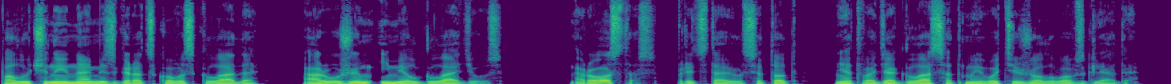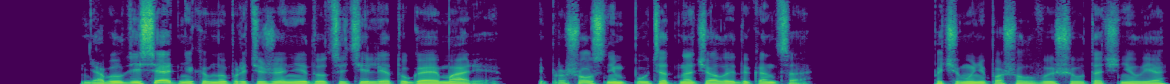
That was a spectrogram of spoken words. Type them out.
полученные нами с городского склада. Оружием имел Гладиус. «Ростас», — представился тот, не отводя глаз от моего тяжелого взгляда. «Я был десятником на протяжении двадцати лет у Гая Мария и прошел с ним путь от начала и до конца. Почему не пошел выше, уточнил я.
